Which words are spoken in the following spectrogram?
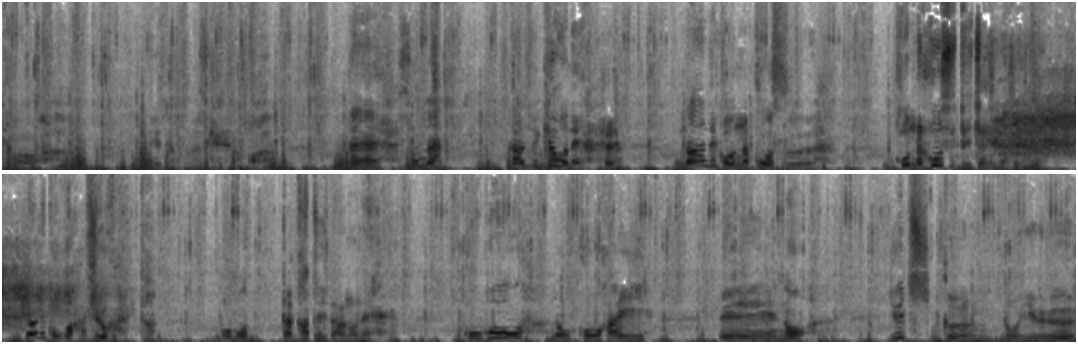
建物見えておりますけれども、えーそんな感じで今日ね なんでこんなコースこんなコースって言っちゃいませんなんでここ走ろうかと思ったかというとあのね高校の後輩、えーのゆちくんという、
